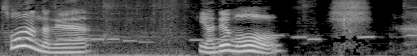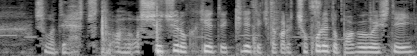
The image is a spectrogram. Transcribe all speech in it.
そうなんだね。いや、でも、ちょっと待って、ちょっとあの、集中力切れて、切れてきたからチョコレート爆食いしていい？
